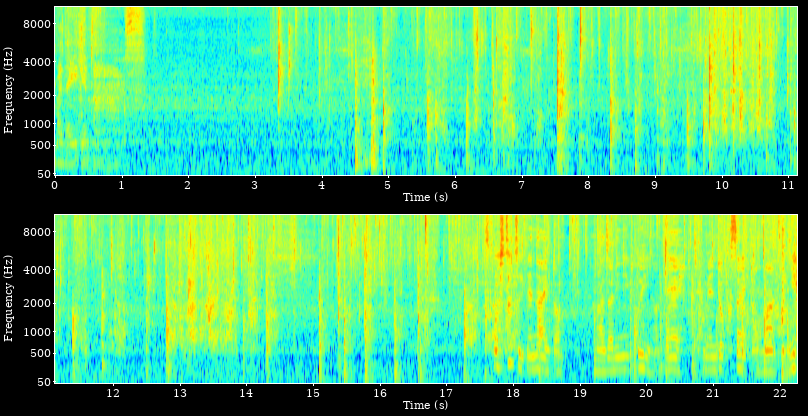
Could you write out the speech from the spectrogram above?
まだ入れます少しずつ入れないと混ざりにくいので面倒くさいと思わずに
